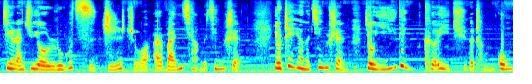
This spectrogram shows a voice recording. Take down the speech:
竟然具有如此执着而顽强的精神。有这样的精神，就一定可以取得成功。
